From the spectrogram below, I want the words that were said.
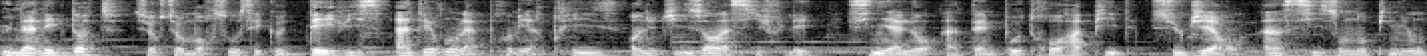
Une anecdote sur ce morceau, c'est que Davis interrompt la première prise en utilisant un sifflet, signalant un tempo trop rapide, suggérant ainsi son opinion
